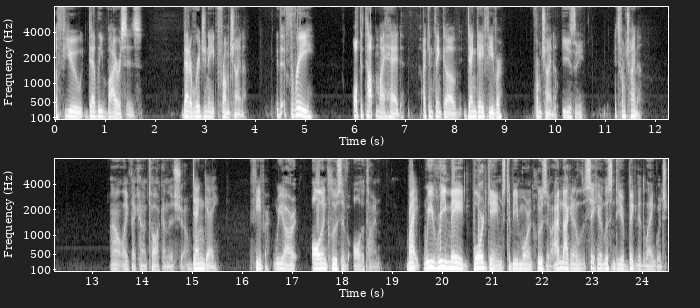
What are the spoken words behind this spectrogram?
a few deadly viruses that originate from China. Th- Three off the top of my head, I can think of dengue fever from China. Easy. It's from China. I don't like that kind of talk on this show. Dengue fever. We are all inclusive all the time. Right. We remade board games to be more inclusive. I'm not going to sit here and listen to your bigoted language.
